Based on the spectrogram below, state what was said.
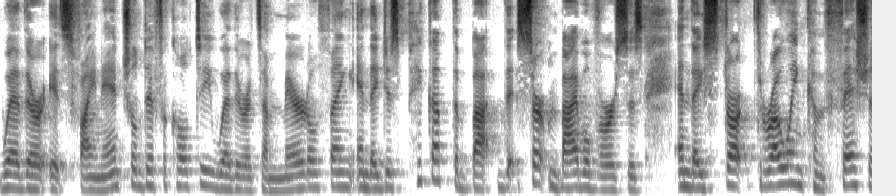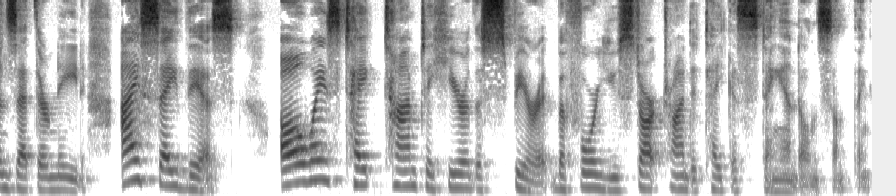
whether it's financial difficulty, whether it's a marital thing, and they just pick up the, the, certain Bible verses and they start throwing confessions at their need. I say this Always take time to hear the Spirit before you start trying to take a stand on something.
